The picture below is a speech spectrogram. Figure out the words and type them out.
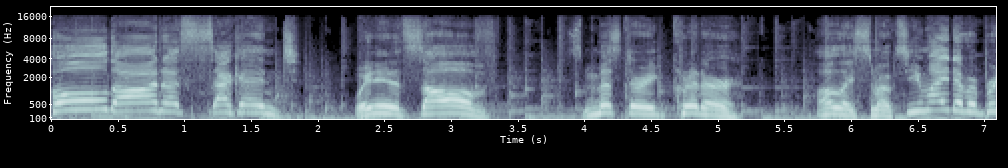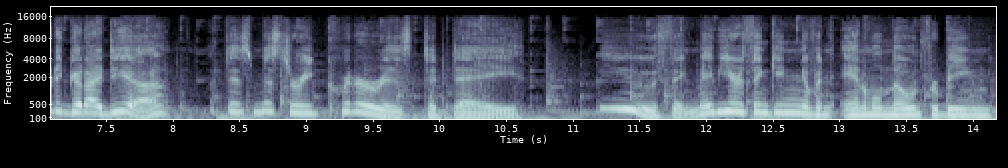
Hold on a second. We need to solve this mystery critter. Holy smokes, you might have a pretty good idea this mystery critter is today. You think? Maybe you're thinking of an animal known for being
